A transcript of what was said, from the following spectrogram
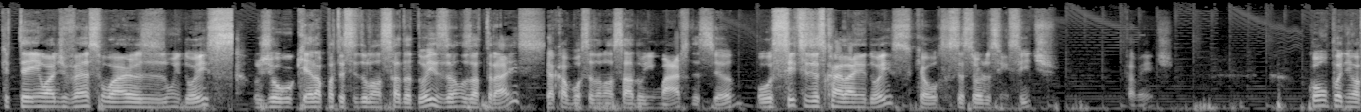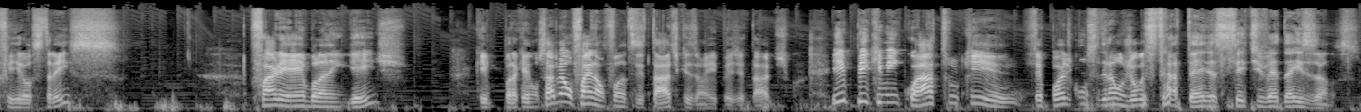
Que tem o Advance Wars 1 e 2. O jogo que era pra ter sido lançado há dois anos atrás. E acabou sendo lançado em março desse ano. O Cities Skyline 2, que é o sucessor do SimCity. Basicamente. Company of Heroes 3. Fire Emblem Engage. Que, pra quem não sabe, é um Final Fantasy Tactics, é um RPG tático. E Pikmin 4, que você pode considerar um jogo de estratégia se você tiver 10 anos.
